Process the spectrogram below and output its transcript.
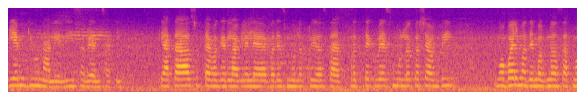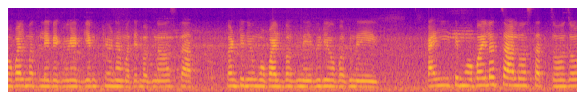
गेम घेऊन आलेली सगळ्यांसाठी. की आता सुट्ट्या वगैरे लागलेल्या आहे बरेच मुलं फ्री असतात. प्रत्येक वेळेस मुलं कसे अगदी मोबाईलमध्ये मग्न असतात. मोबाईलमधले वेगवेगळे गेम खेळण्यामध्ये मग्न असतात. कंटिन्यू मोबाईल बघणे व्हिडिओ बघणे. काही ते मोबाईलच चालू असतात. जवळजवळ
